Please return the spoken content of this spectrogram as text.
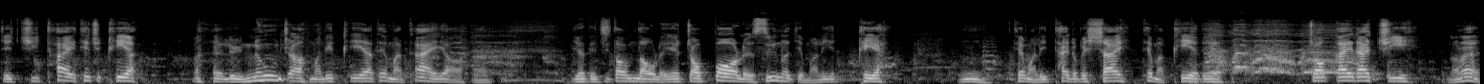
Thì chỉ thay thế chỉ kia. Lười nu cho mà đi kia thế mà thay rồi giờ thì chỉ tao đầu lại cho bỏ rồi, xứ nó chỉ mà đi kia ừ thế mà đi thay đổi bị sai, thế mà kia thì cho cái đã chi. Nó nè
